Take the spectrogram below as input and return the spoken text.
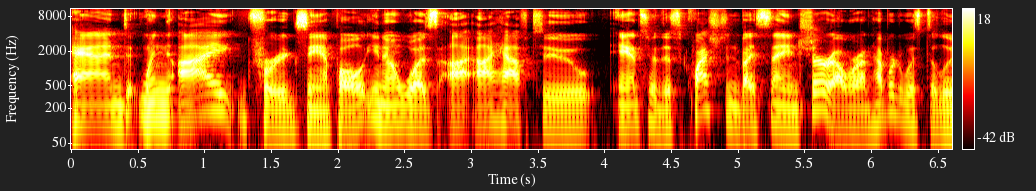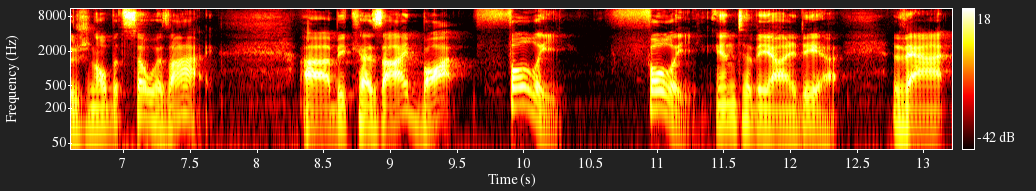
And when I, for example, you know, was I, I have to answer this question by saying, sure, L. Ron Hubbard was delusional, but so was I, uh, because I bought fully, fully into the idea that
